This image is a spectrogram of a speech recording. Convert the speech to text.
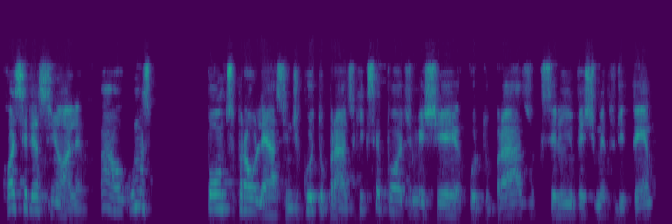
quais seriam assim, olha, ah, algumas pontos para olhar assim de curto prazo. O que, que você pode mexer a curto prazo, que seria um investimento de tempo?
